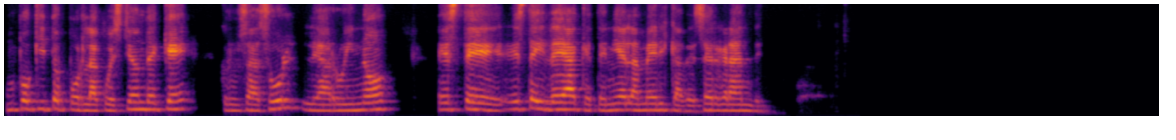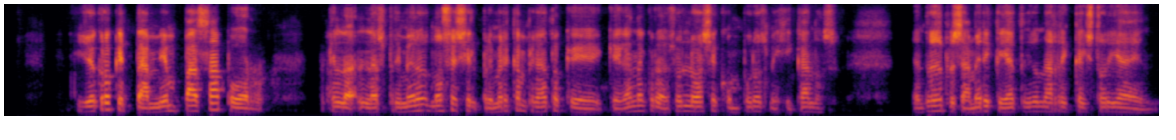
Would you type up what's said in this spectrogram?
un poquito por la cuestión de que Cruz Azul le arruinó este, esta idea que tenía el América de ser grande. Yo creo que también pasa por que las primeros, no sé si el primer campeonato que, gana Cruz Azul lo hace con puros mexicanos. Entonces, pues América ya tenido una rica historia en,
